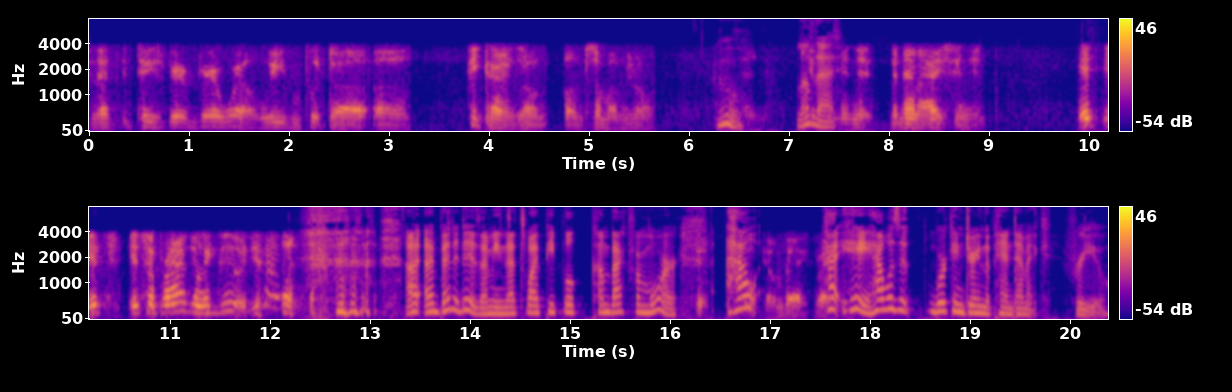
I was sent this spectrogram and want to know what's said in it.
and that it tastes very very well. We even put uh, uh, pecans on on some of them, you know. Ooh, love that. In that banana ice, And it it's it's surprisingly good. You know? I, I bet it is. I mean, that's why people come back for more. How? Come back. Right. How, hey, how was it working during the pandemic for you?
